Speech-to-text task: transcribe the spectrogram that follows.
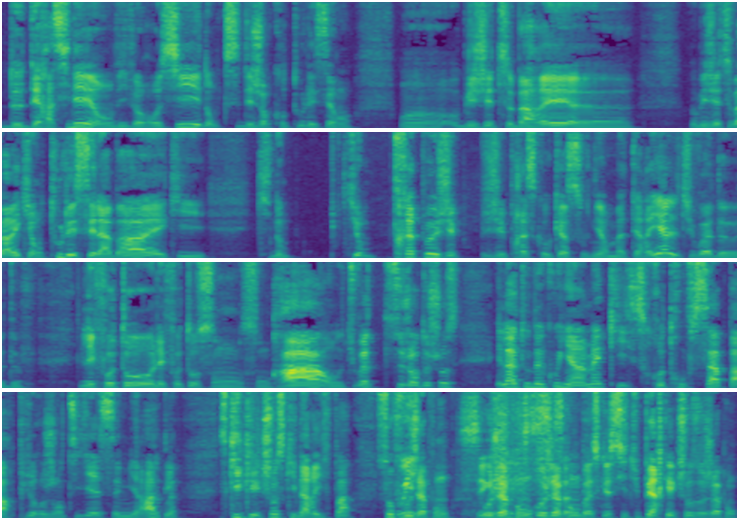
de déracinés en vivant en Russie. Donc, c'est des gens qui ont tout laissé en, en- obligés de se barrer. euh, obligés de se barrer, qui ont tout laissé là-bas et qui, qui n'ont qui ont très peu, j'ai j'ai presque aucun souvenir matériel, tu vois, de, de- les photos, les photos sont, sont rares, ou tu vois, ce genre de choses. Et là, tout d'un coup, il y a un mec qui se retrouve ça par pure gentillesse et miracle, ce qui est quelque chose qui n'arrive pas, sauf Oui, au Japon. Au Japon, au ça. Japon, parce que si tu perds quelque chose au Japon,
